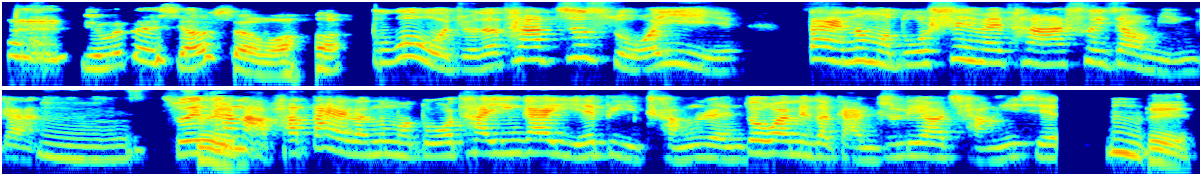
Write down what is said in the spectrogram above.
你们在想什么？不过我觉得他之所以戴那么多，是因为他睡觉敏感。嗯，所以他哪怕带了那么多，他应该也比常人对外面的感知力要强一些。嗯，对，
